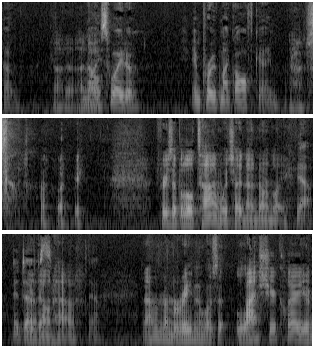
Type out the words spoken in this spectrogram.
So got it. I know. nice way to improve my golf game. Absolutely. Frees up a little time, which I know normally Yeah, it does. you don't have. Yeah. And I remember reading, was it last year, Claire? You had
